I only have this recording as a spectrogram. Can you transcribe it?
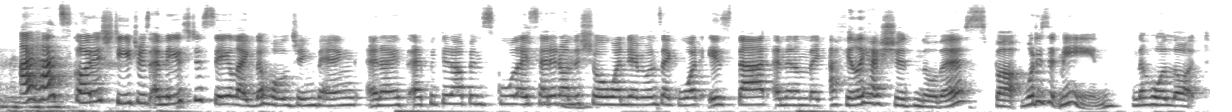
I had Scottish teachers and they used to say like the whole jing bang and I, I picked it up in school. I said it on the show one day. Everyone's like, What is that? And then I'm like, I feel like I should know this, but what does it mean? the whole lot.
